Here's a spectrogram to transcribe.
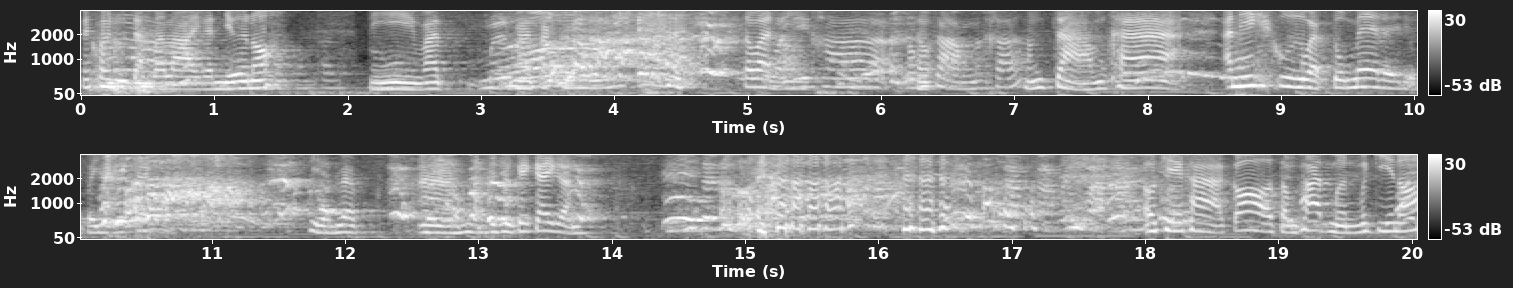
ไม่ค่อยรู้จักละลายกันเยอะเนาะนี่มามาจากตรงนี้ สวัสดีค่ะ น้องจามนะคะ น้องจามค่ะ อันนี้คือแบบตัวแม่เลยเดี๋ยวไปอยู่ใกล้ๆเห็นแบบอ่าไปอยู่ใกล้ๆก่อน โอเคค่ะ ก็สัมภาษณ์เหมือนเมื่อกี้เนาะ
